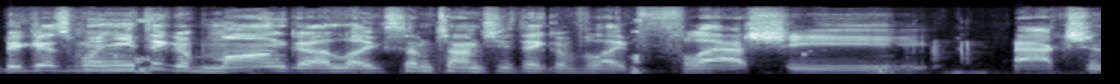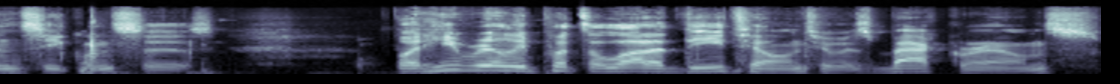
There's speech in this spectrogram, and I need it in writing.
Because when you think of manga, like sometimes you think of like flashy action sequences, but he really puts a lot of detail into his backgrounds.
